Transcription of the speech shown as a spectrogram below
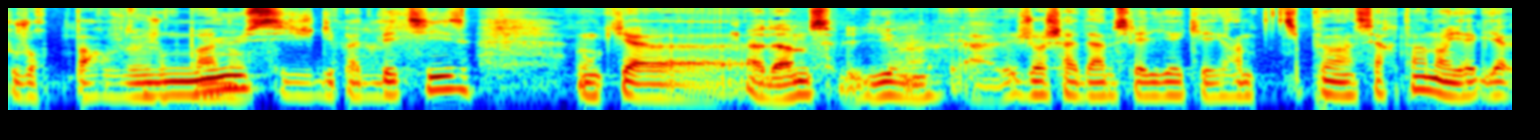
toujours parvenu, si je dis pas de bêtises. Donc il y a Adams, l'ailier. Josh Adams, l'ailier, qui est un petit peu incertain. Non, il y a, il y a,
